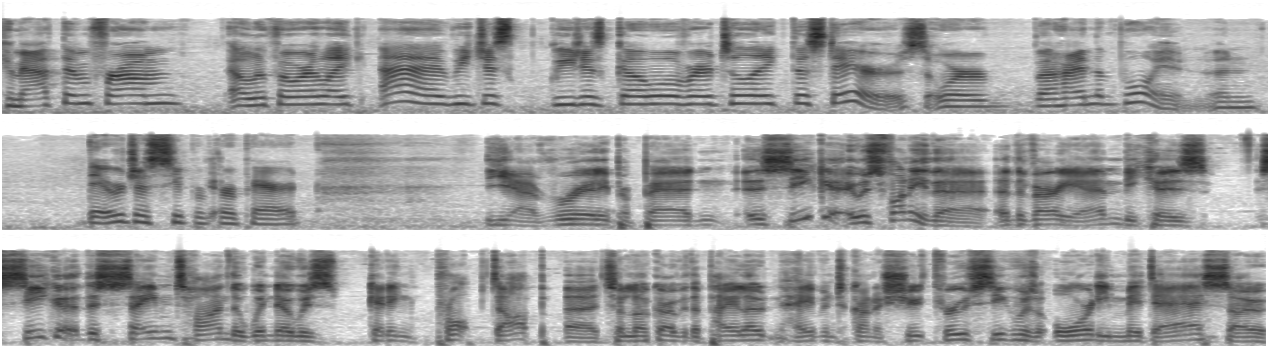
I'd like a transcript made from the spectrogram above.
come at them from, LFO are like, eh, we just we just go over to like the stairs or behind the point, and they were just super yeah. prepared. Yeah, really prepared. It was funny there at the very end because Seeker, at the same time the window was getting propped up uh, to look over the payload and Haven to kind of shoot through, Seeker was already midair, so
